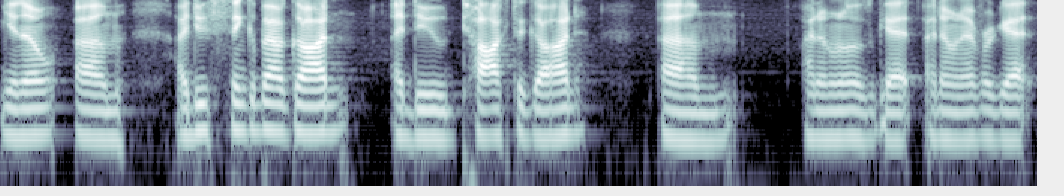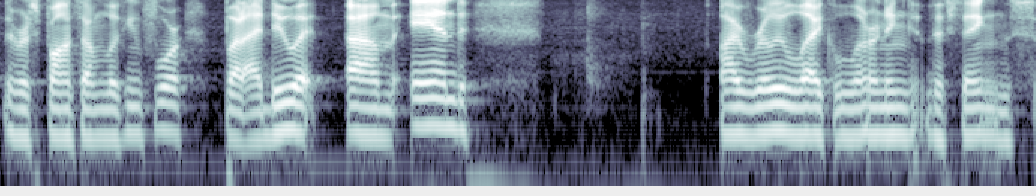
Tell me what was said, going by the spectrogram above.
you know? Um, i do think about god. I do talk to god. Um, i don't always get i don't ever get the response i'm looking for but i do it. Um, and i really like learning the things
